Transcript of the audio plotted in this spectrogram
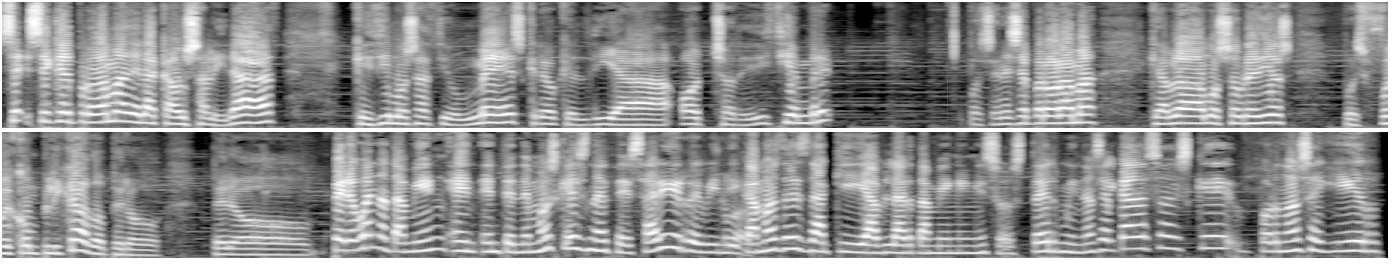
Sé, sé que el programa de la causalidad que hicimos hace un mes, creo que el día 8 de diciembre, pues en ese programa que hablábamos sobre Dios, pues fue complicado, pero... Pero, pero bueno, también entendemos que es necesario y reivindicamos desde aquí hablar también en esos términos. El caso es que, por no seguir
